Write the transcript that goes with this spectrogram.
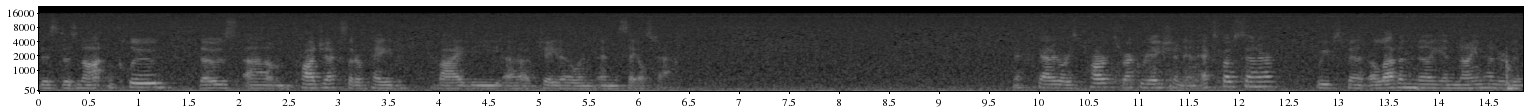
this does not include those, um, projects that are paid by the, uh, JEDO and, and the sales tax. Next category is Parks, Recreation, and Expo Center. We've spent eleven million nine hundred and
